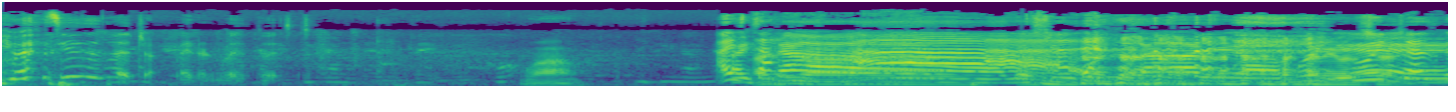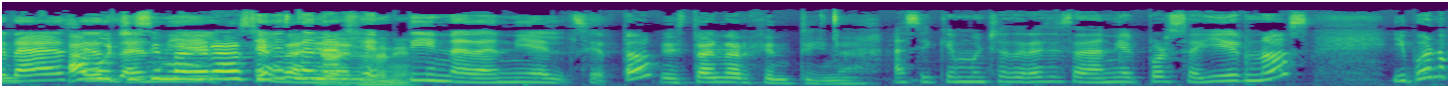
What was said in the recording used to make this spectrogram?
Iba a decir es nuestro, pero no es nuestro. Wow. Ahí, está. Ah. Muy bien. Muchas gracias. Ah, muchísimas Daniel. gracias, Él está en. Argentina, Daniel, ¿cierto? Está en Argentina. Así que muchas gracias a Daniel por seguirnos. Y bueno,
